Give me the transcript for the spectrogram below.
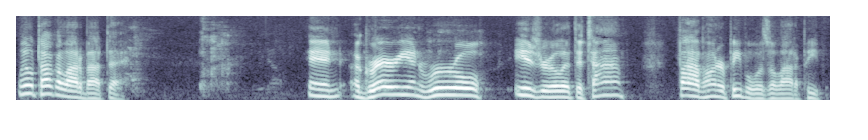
We don't talk a lot about that. In agrarian, rural Israel at the time, 500 people was a lot of people.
